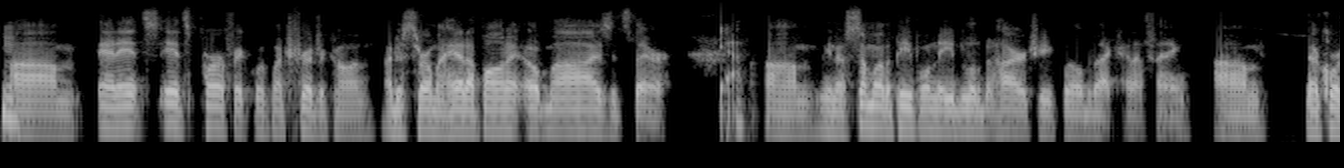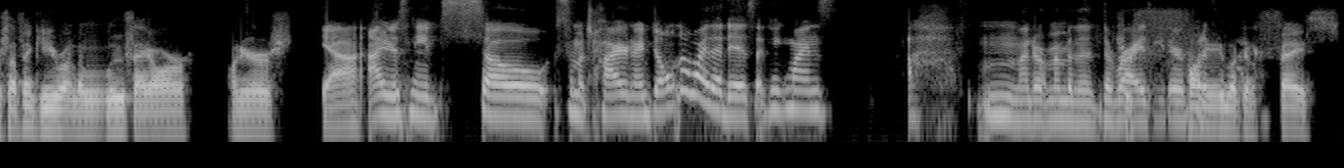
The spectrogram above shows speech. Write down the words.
Hmm. Um, and it's it's perfect with my Trijicon. I just throw my head up on it, open my eyes, it's there. Yeah. Um, you know, some other people need a little bit higher cheek weld, that kind of thing. Um, and of course, I think you run the Luth AR on yours. Yeah, I just need so so much higher, and I don't know why that is. I think mine's. Uh, mm, I don't remember the the It's rise either. Funny looking higher. face.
